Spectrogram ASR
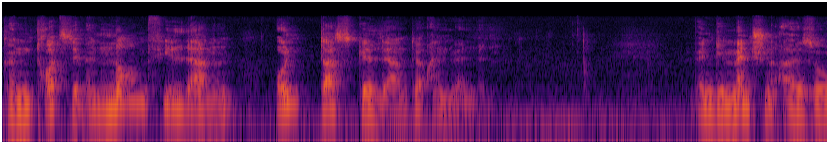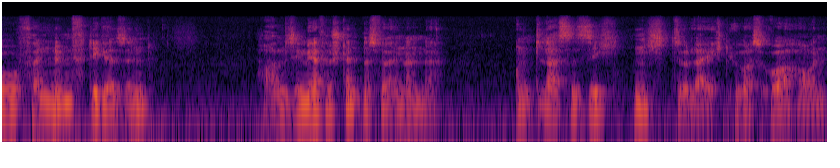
können trotzdem enorm viel lernen und das Gelernte anwenden. Wenn die Menschen also vernünftiger sind, haben sie mehr Verständnis füreinander und lassen sich nicht so leicht übers Ohr hauen.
